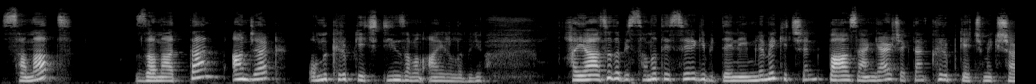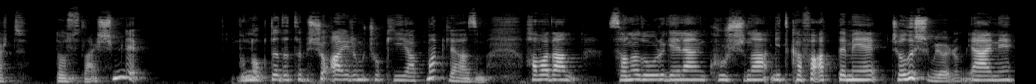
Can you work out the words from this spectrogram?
Sanat zanaatten ancak onu kırıp geçtiğin zaman ayrılabiliyor. Hayatı da bir sanat eseri gibi deneyimlemek için bazen gerçekten kırıp geçmek şart dostlar. Şimdi bu noktada tabii şu ayrımı çok iyi yapmak lazım. Havadan sana doğru gelen kurşuna git kafa at demeye çalışmıyorum. Yani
